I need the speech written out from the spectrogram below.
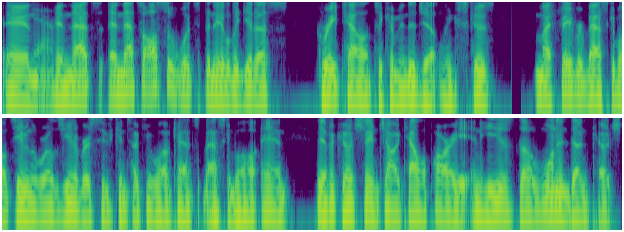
And yeah. and that's and that's also what's been able to get us great talent to come into JetLinx because my favorite basketball team in the world is University of Kentucky Wildcats basketball, and they have a coach named John Calipari, and he is the one and done coach.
